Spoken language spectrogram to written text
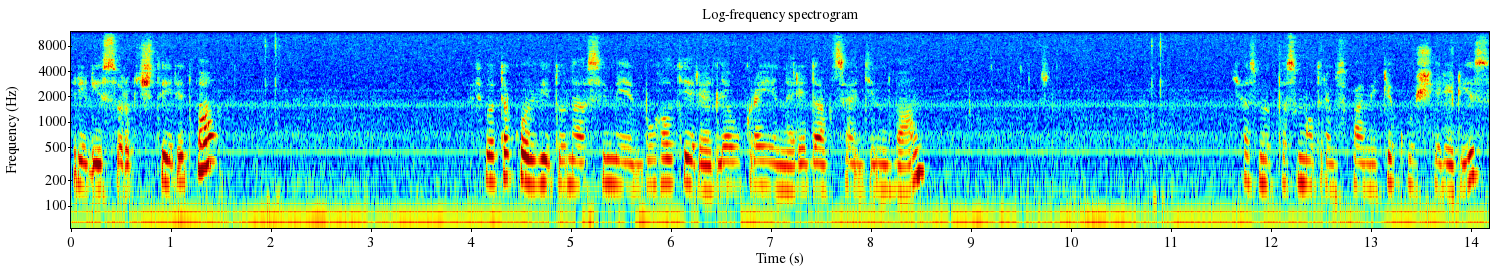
релиз 44.2. Вот такой вид у нас имеет бухгалтерия для Украины, редакция 1.2. Сейчас мы посмотрим с вами текущий релиз.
